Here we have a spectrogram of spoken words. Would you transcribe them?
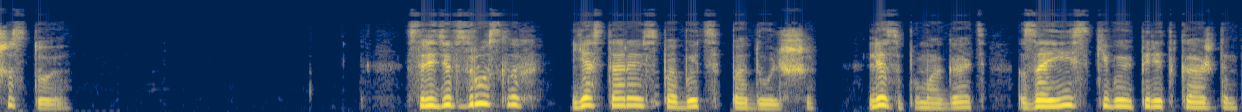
Шестое. Среди взрослых я стараюсь побыть подольше. Лезу помогать, заискиваю перед каждым,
